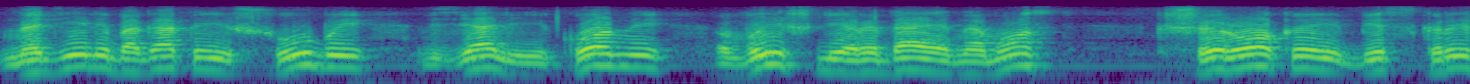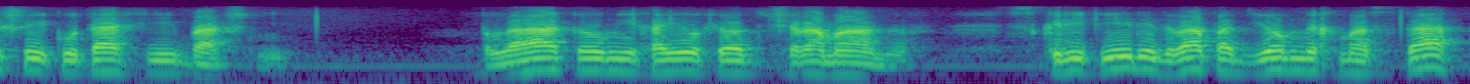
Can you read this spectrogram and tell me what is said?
надели богатые шубы, взяли иконы, вышли, рыдая на мост, к широкой, без крыши Кутафьей башне. Плакал Михаил Федорович Романов. Скрипели два подъемных моста,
